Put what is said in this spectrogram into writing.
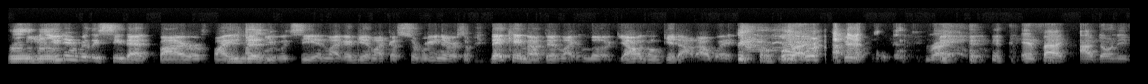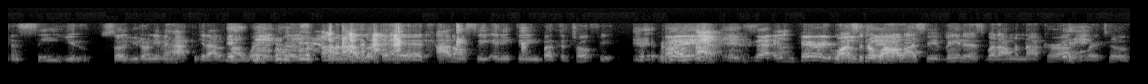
You, Mhm. you didn't really see that fire or fight You like didn't. you would see in like again like a Serena or something. They came out there like, look, y'all gonna get out our way. Right. Right. In fact, I don't even see you, so you don't even have to get out of my way because when I look ahead, I don't see anything but the trophy. right? Right. Exactly. Very well Once in a while, I see Venus, but I'm gonna knock her out of the way too.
